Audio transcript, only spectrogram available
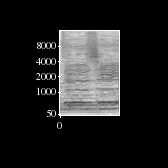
뜻이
